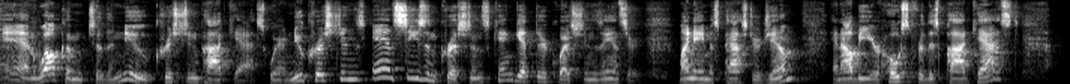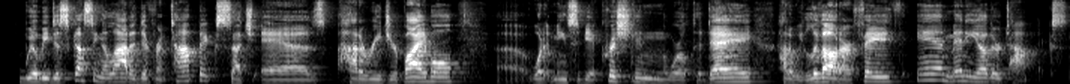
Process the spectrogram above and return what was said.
and welcome to the New Christian Podcast, where new Christians and seasoned Christians can get their questions answered. My name is Pastor Jim, and I'll be your host for this podcast. We'll be discussing a lot of different topics, such as how to read your Bible, uh, what it means to be a Christian in the world today, how do we live out our faith, and many other topics.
